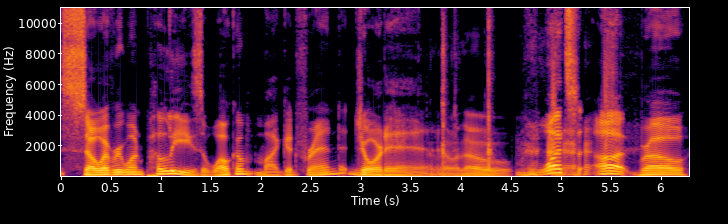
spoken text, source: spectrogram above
So, everyone, please welcome my good friend Jordan. Hello, hello. What's up, bro?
